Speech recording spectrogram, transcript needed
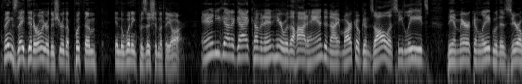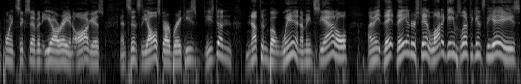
things they did earlier this year that put them in the winning position that they are. And you got a guy coming in here with a hot hand tonight, Marco Gonzalez. He leads the American League with a 0.67 ERA in August, and since the All Star break, he's he's done nothing but win. I mean, Seattle. I mean, they they understand a lot of games left against the A's.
